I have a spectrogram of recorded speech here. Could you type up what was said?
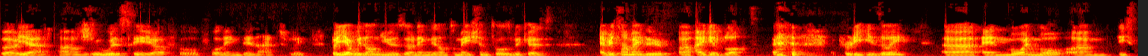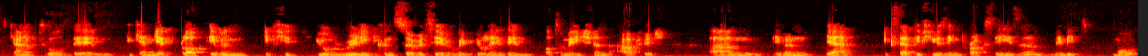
But yeah, um, we will see uh, for, for LinkedIn actually. But yeah, we don't use uh, LinkedIn automation tools because every time I do, uh, I get blocked pretty easily. Uh, and more and more, um, these kind of tools, they, you can get blocked even if you, you're really conservative with your LinkedIn automation outreach. Um, even, yeah, except if using proxies, and maybe it's more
